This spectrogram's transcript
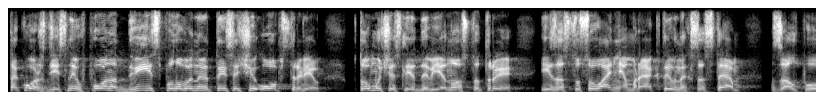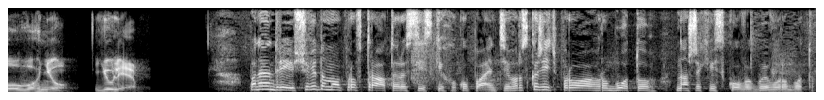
Також здійснив понад 2,5 тисячі обстрілів, в тому числі 93 із застосуванням реактивних систем залпового вогню. Юлія. Пане Андрію, що відомо про втрати російських окупантів? Розкажіть про роботу наших військових, бойову роботу.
